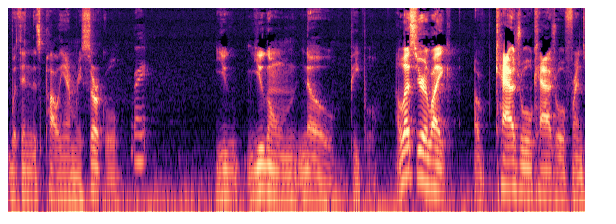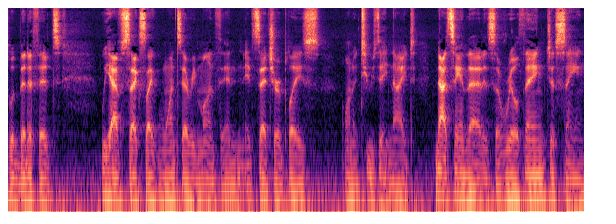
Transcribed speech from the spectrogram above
within this polyamory circle, Right. you you gonna know people unless you're like a casual casual friends with benefits. We have sex like once every month, and it's at your place on a Tuesday night. Not saying that it's a real thing, just saying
